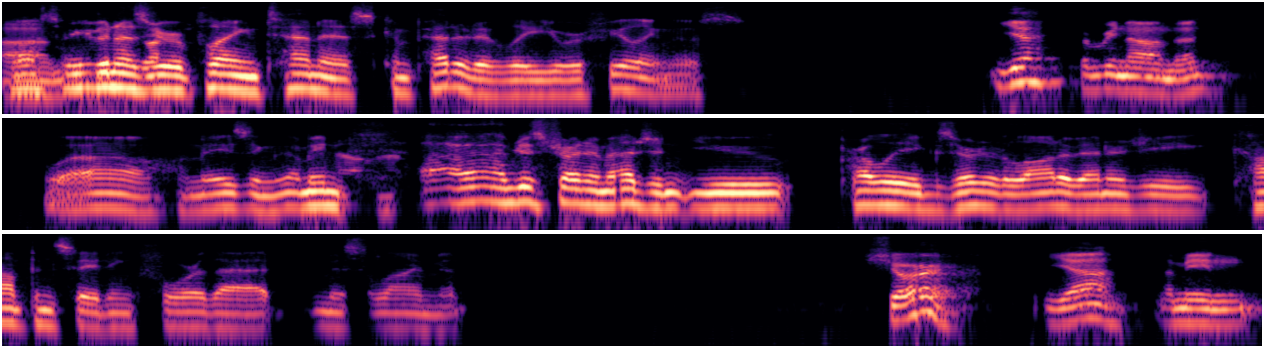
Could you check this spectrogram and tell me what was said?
Um, oh, so um, even as you were playing tennis competitively, you were feeling this. Yeah, every now and then. Wow, amazing. I mean, I, am just trying to imagine you probably exerted a lot of energy compensating for that misalignment. Sure. Yeah. I mean,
